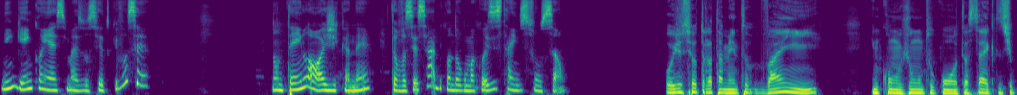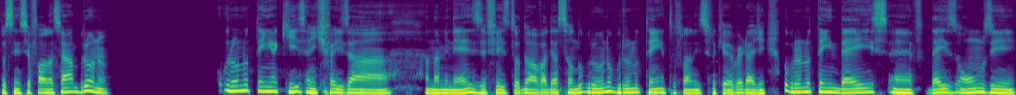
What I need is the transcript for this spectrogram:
ninguém conhece mais você do que você. Não tem lógica, né? Então você sabe quando alguma coisa está em disfunção. Hoje o seu tratamento vai em, em conjunto com outras técnicas? Tipo assim, você fala assim, ah, Bruno, o Bruno tem aqui, a gente fez a, anamnese, fez toda a avaliação do Bruno. O Bruno tem, tô falando isso aqui, é verdade. O Bruno tem 10, é, 10 11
